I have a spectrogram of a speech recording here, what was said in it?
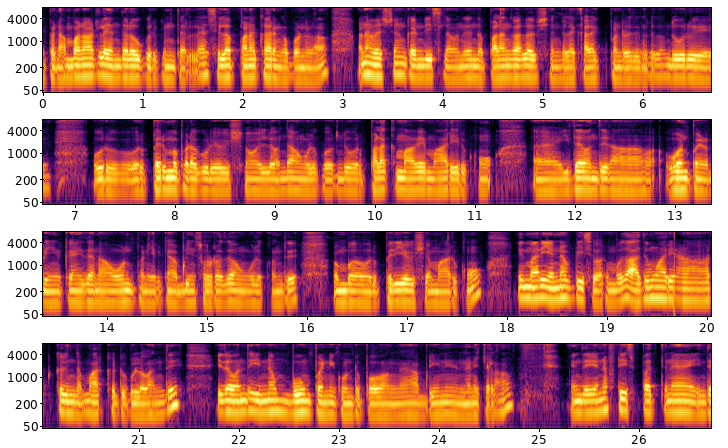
இப்போ நம்ம நாட்டில் எந்த அளவுக்கு இருக்குன்னு தெரில சில பணக்காரங்க பண்ணலாம். ஆனால் வெஸ்டர்ன் கண்ட்ரீஸில் வந்து இந்த பழங்கால விஷயங்களை கலெக்ட் பண்ணுறதுங்கிறது வந்து ஒரு ஒரு ஒரு பெருமைப்படக்கூடிய விஷயம். இல்லை வந்து அவங்களுக்கு வந்து ஒரு பழக்கமாகவே மாறி இருக்கும் இதை வந்து நான் ஓன் பண்ணியிருக்கேன் இதை நான் ஓன் பண்ணியிருக்கேன் அப்படின்னு சொல்கிறது அவங்களுக்கு வந்து ரொம்ப ஒரு பெரிய விஷயமா இருக்கும். இது மாதிரி என்எஃப்டிஸ் வரும்போது அது மாதிரியான ஆட்கள் இந்த மார்க்கெட்டுக்குள்ளே வந்து இதை வந்து இன்னும் பூம் பண்ணி கொண்டு போவாங்க அப்படின்னு நினைக்கலாம். இந்த என்எஃப்டிஸ் பற்றின இந்த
